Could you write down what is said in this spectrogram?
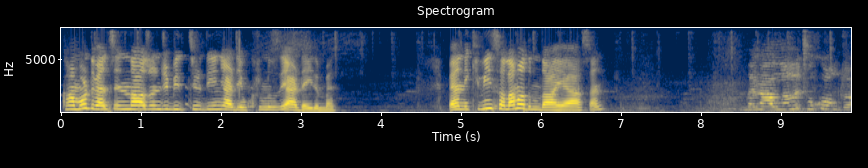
Kaan bu arada ben senin daha az önce bitirdiğin yerdeyim. Kırmızı yerdeydim ben. Ben 2000 salamadım daha ya sen. Ben Allah'la çok oldu.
